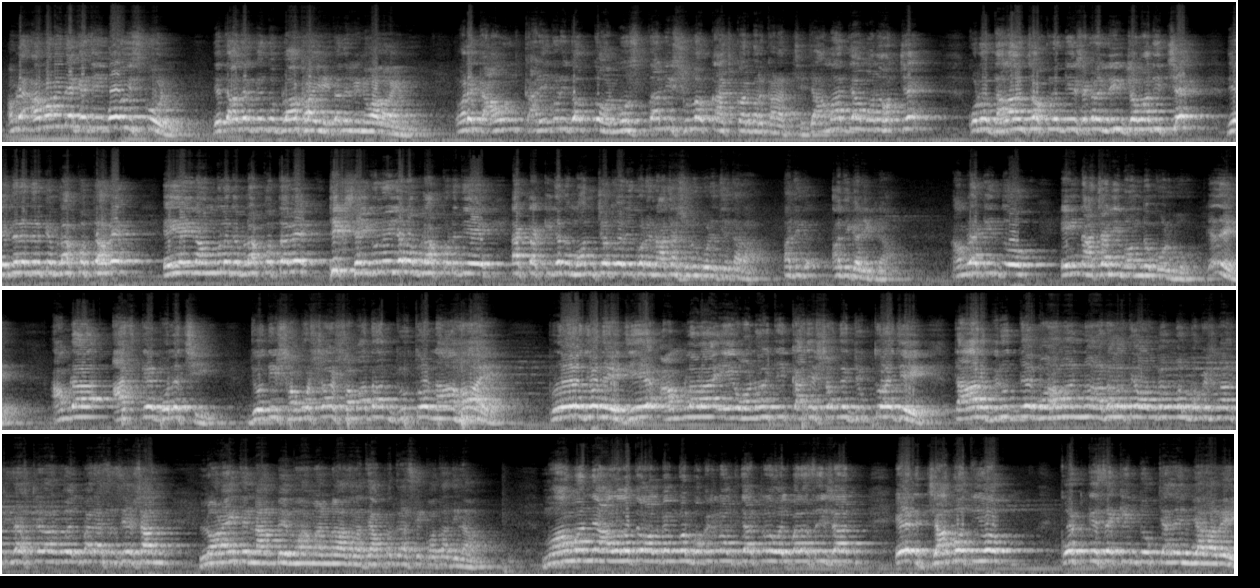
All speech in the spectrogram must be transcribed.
আমরা এমনও দেখেছি বহু স্কুল যে তাদের কিন্তু ব্লক হয়নি, তাদের রিনিউয়াল হয়নি। মানে কাউন্ট কারিগরি দপ্তর মোস্তানি সুলভ কাজ করবার কাটাচ্ছে যে আমার যা মনে হচ্ছে, কোনো দালাল চক্র গিয়ে সেখানে লিস্ট জমা দিচ্ছে যে এদের এদেরকে ব্লক করতে হবে, এই এই নামগুলোকে ব্লক করতে হবে, ঠিক সেইগুলোই যেন ব্লক করে দিয়ে একটা কি যেন মঞ্চ তৈরি করে নাচা শুরু করেছে তারা, আধিকা- আধিকারিকরা। আমরা কিন্তু এই নাচানি বন্ধ করব। আছে? আমরা আজকে বলেছি, যদি সমস্যার সমাধান দ্রুত না হয় প্রয়োজনে যে আমলারা এই অনৈতিক কাজের সঙ্গে যুক্ত হয়েছে, তার বিরুদ্ধে মহামান্য আদালতে all Bengal vocational teachers and welfare association লড়াইতে নামবে মহামান্য আদালতে। আপনাদের আজকে কথা দিলাম। মহামান্য আদালতে all Bengal vocational and welfare association এর যাবতীয় কোর্ট কেসে কিন্তু চ্যালেঞ্জ জানাবে।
